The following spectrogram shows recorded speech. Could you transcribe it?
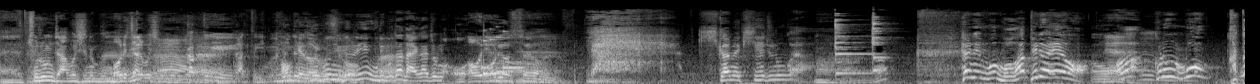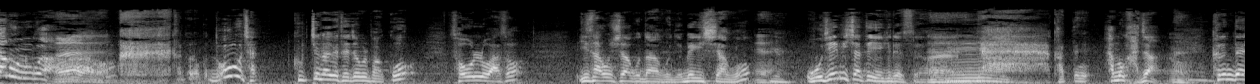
에, 주름 잡으시는 분들 머리 짧으시면 깍두기. 깍두기. 근데 그분들이 우리보다 나이가 좀 어, 어려요. 어렸어요. 야 기가 막히게 해주는 거야. 어? 형님 뭐 뭐가 필요해요? 네. 어? 그럼 뭐 갖다 놓는 거야. 네. 어, 갖다 놓고 너무 잘 극진하게 대접을 받고 서울로 와서 이상훈 씨하고 나하고 이제 매기 씨하고 예. 오재미 씨한테 얘기를 했어요. 야 갔더니 한번 가자. 그런데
